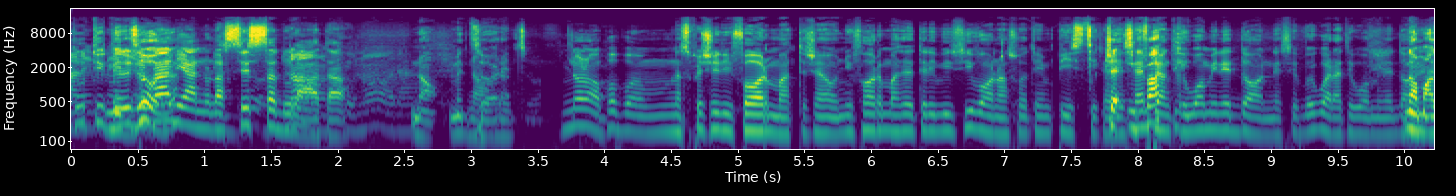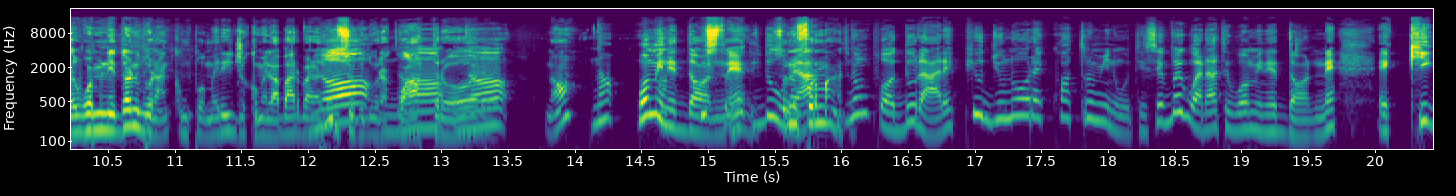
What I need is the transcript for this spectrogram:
Tutti i telegiornali hanno la stessa durata. No, mezz'ora. No, no, no, proprio una specie di format, cioè ogni format televisivo ha una sua tempistica. Cioè, Ad esempio infatti- anche uomini e donne, se voi guardate uomini e donne. No, ma uomini e donne dura anche un pomeriggio come la Barbara No, D'Urso che dura no, 4 ore. no. No? No, uomini Ah, e donne visto, dura, non può durare più di un'ora e quattro minuti. Se voi guardate uomini e donne, e chi,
